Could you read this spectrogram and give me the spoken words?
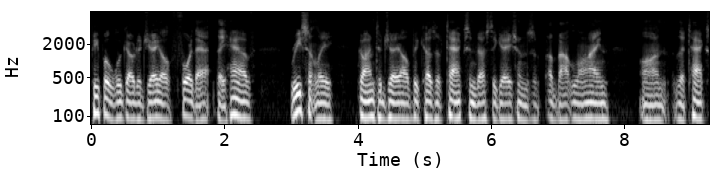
People will go to jail for that. They have recently gone to jail because of tax investigations about lying on the tax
